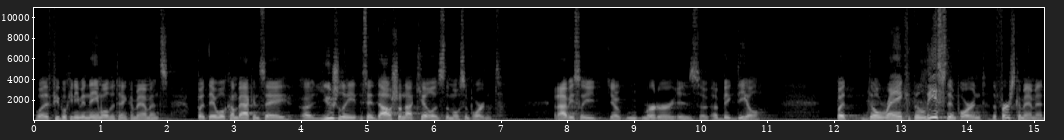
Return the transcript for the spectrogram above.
well, if people can even name all the Ten Commandments, but they will come back and say, uh, usually they say, thou shalt not kill is the most important. And obviously, you know, m- murder is a, a big deal. But they'll rank the least important, the first commandment.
